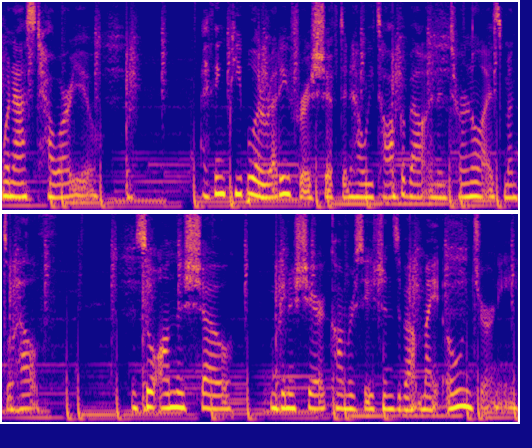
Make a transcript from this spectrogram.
when asked, How are you? I think people are ready for a shift in how we talk about and internalize mental health. And so on this show, I'm going to share conversations about my own journey,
